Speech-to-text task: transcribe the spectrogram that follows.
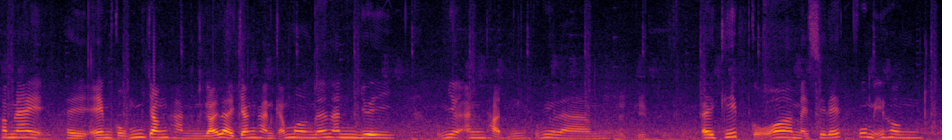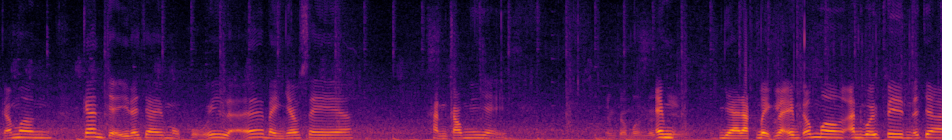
Hôm nay thì em cũng chân thành gửi lời chân thành cảm ơn đến anh Duy cũng như anh Thịnh cũng như là ekip. của Mercedes Phú Mỹ Hưng. Cảm ơn các anh chị đã cho em một buổi lễ bàn giao xe thành công như vậy. Em cảm ơn rất Em- nhiều. và đặc biệt là em cảm ơn anh quay phim đã cho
